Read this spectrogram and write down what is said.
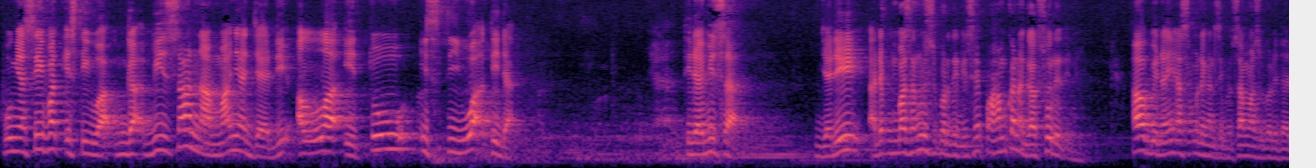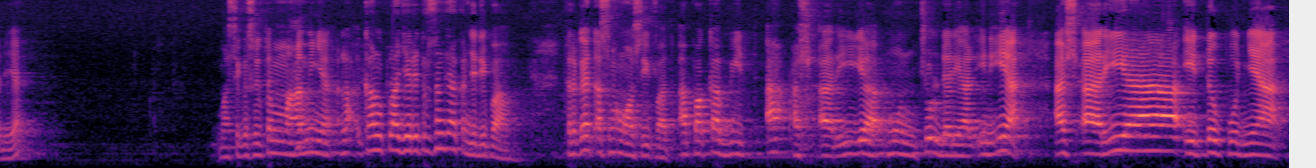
punya sifat istiwa. Nggak bisa namanya jadi Allah itu istiwa tidak. Ya, tidak bisa. Jadi ada pembahasan seperti ini. Saya pahamkan agak sulit ini. Apa bedanya asma dengan sifat sama seperti tadi ya? Masih kesulitan memahaminya. Lah, kalau pelajari terus nanti akan jadi paham. Terkait asma wa sifat, apakah bid'ah asy'ariyah muncul dari hal ini? Iya, Asy'ariyah itu punya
